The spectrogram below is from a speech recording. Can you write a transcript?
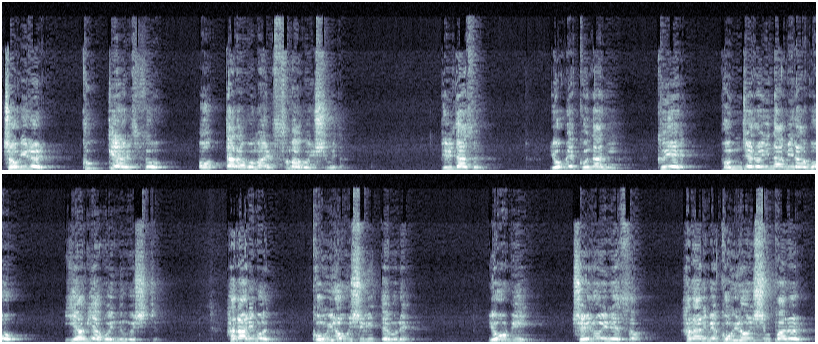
정의를 굽게 할 수 없다라고 말씀하고 있습니다. 빌닷은 욥의 고난이 그의 범죄로 인함이라고 이야기하고 있는 것이죠. 하나님은 공의로우시기 때문에 욥이 죄로 인해서 하나님의 공의로운 심판을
